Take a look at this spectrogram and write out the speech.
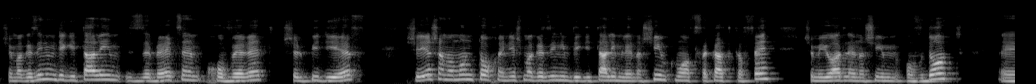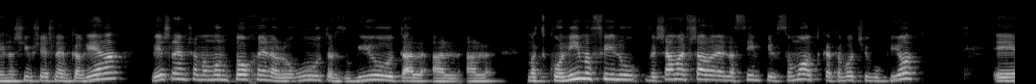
שמגזינים דיגיטליים זה בעצם חוברת של PDF, שיש שם המון תוכן, יש מגזינים דיגיטליים לנשים כמו הפסקת קפה, שמיועד לנשים עובדות, אה, נשים שיש להן קריירה, ויש להם שם המון תוכן על הורות, על זוגיות, על, על, על מתכונים אפילו, ושם אפשר לשים פרסומות, כתבות שיווקיות, אה,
